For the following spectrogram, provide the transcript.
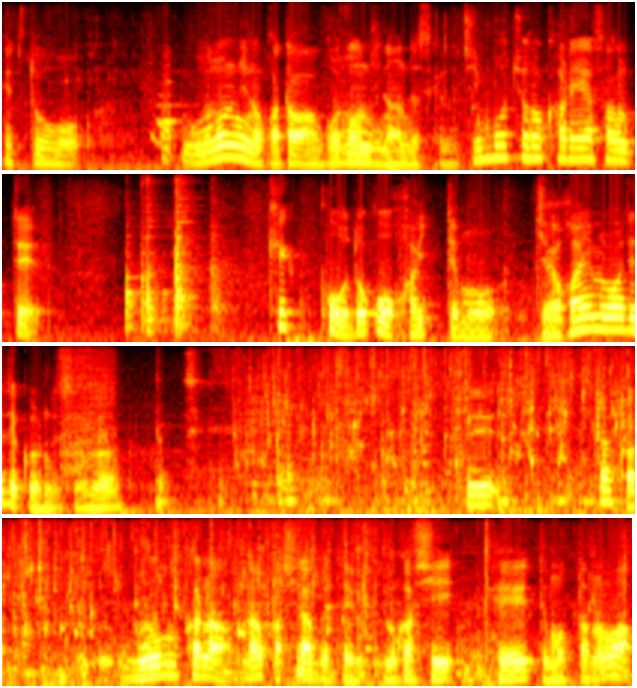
えっとご存知の方はご存知なんですけど神保町のカレー屋さんって結構どこ入ってもじゃがいもが出てくるんですよね。でなんかブログかな？なんか調べて昔へえって思ったのは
